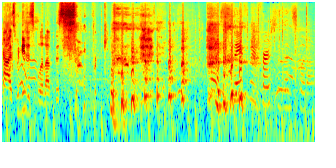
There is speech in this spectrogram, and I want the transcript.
Guys, we need to split up. This is so freaking. Guys, save me first and then split up.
